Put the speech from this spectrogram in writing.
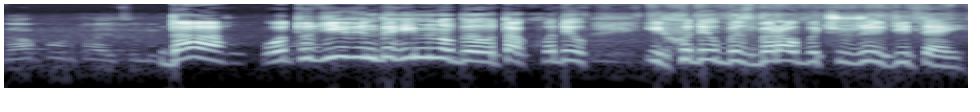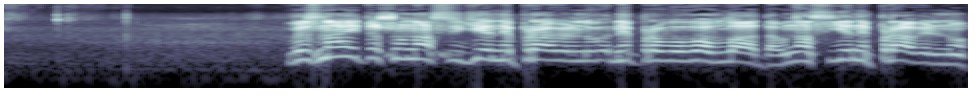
да, повертається людина? Да, от тоді він би гімно би отак ходив і ходив би збирав би чужих дітей. Ви знаєте, що в нас є неправильно неправова влада, в нас є неправильно.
